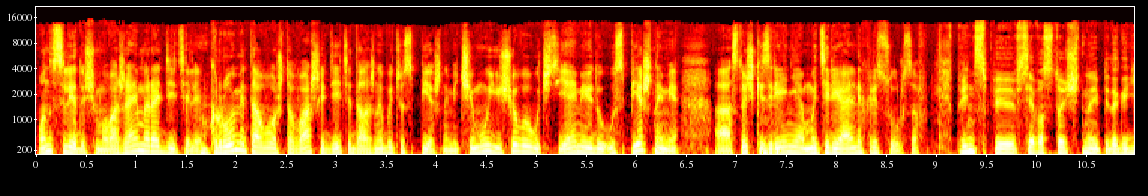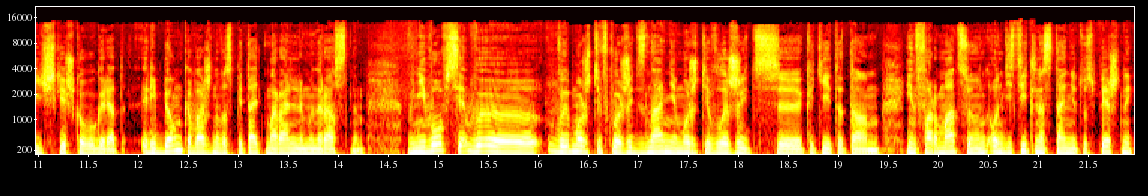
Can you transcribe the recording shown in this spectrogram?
Он в следующем. Уважаемые родители, кроме того, что ваши дети должны быть успешными, чему еще вы учите? Я имею в виду успешными а, с точки зрения материальных ресурсов. В принципе, все восточные педагогические школы говорят, ребенка важно воспитать моральным и нравственным. В него все все, вы, э, вы можете вложить знания, можете вложить э, какие-то там информацию, он, он действительно станет успешный,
